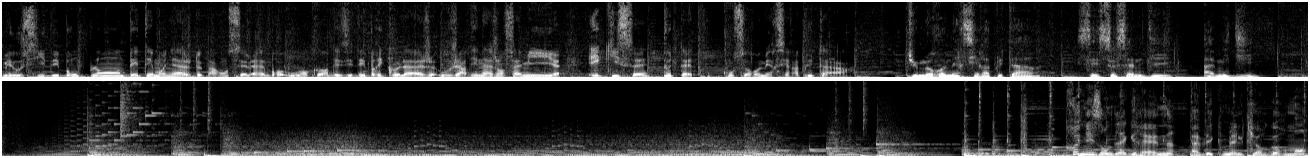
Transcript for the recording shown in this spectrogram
mais aussi des bons plans, des témoignages de parents célèbres ou encore des idées bricolage ou jardinage en famille. Et qui sait, peut-être qu'on se remerciera plus tard. Tu me remercieras plus tard, c'est ce samedi à midi. De la graine avec Melchior Gormand,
